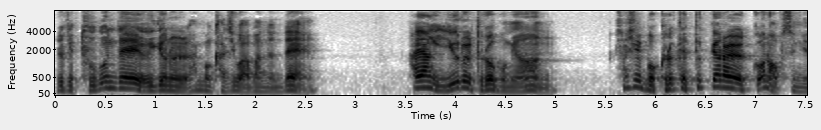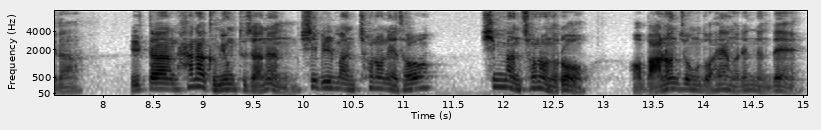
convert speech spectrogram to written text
이렇게 두 군데의 의견을 한번 가지고 와봤는데 하향 이유를 들어보면 사실 뭐 그렇게 특별할 건 없습니다. 일단 하나금융투자는 11만 1000원에서 10만 1000원으로 만원 정도 하향을 했는데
